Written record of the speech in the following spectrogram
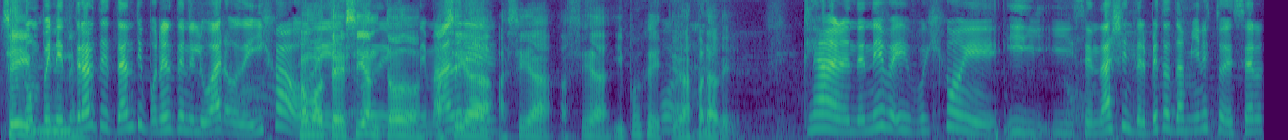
Sí, compenetrarte tanto y ponerte en el lugar o de hija o Como de- te decían de- todos, de madre. hacía, hacía, hacía, ¿y por qué te vas para ver? Claro, ¿entendés? Porque es como que- y, y Zendaya interpreta también esto de ser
